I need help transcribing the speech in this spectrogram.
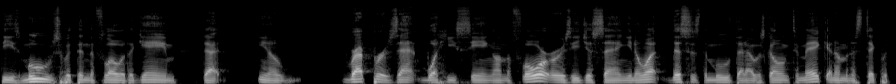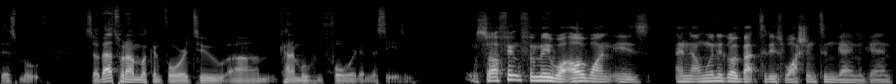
these moves within the flow of the game that you know represent what he's seeing on the floor? Or is he just saying you know what? This is the move that i was going to make and i'm going to stick with this move. So that's what i'm looking forward to um, kind of moving forward in the season. So i think for me what i want is and i'm going to go back to this washington game again.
